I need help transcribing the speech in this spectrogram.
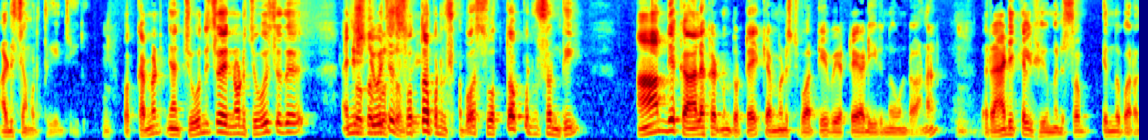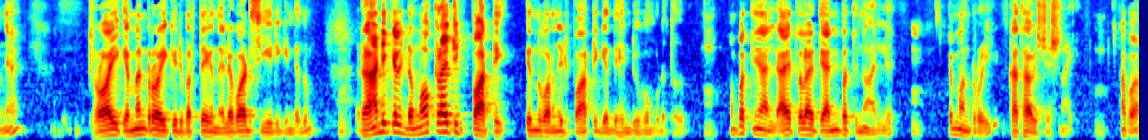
അടിച്ചമർത്തുകയും ചെയ്തു. അപ്പോൾ കമ്മ്യൂണി ഞാൻ ചോദിച്ചത് എന്നോട് ചോദിച്ചത് ചോദിച്ചത് സ്വത്വ പ്രതിസന്ധി. അപ്പോൾ സ്വത്വ പ്രതിസന്ധി ആദ്യ കാലഘട്ടം തൊട്ടേ കമ്മ്യൂണിസ്റ്റ് പാർട്ടിയെ വേട്ടയാടിയിരുന്നുകൊണ്ടാണ് റാഡിക്കൽ ഹ്യൂമനിസം എന്ന് പറഞ്ഞ് റോയ് എം എൻ റോയ്ക്ക് ഒരു പ്രത്യേക നിലപാട് സ്വീകരിക്കേണ്ടതും റാഡിക്കൽ ഡെമോക്രാറ്റിക് പാർട്ടി എന്ന് പറഞ്ഞൊരു പാർട്ടിക്ക് അദ്ദേഹം രൂപം കൊടുത്തതും. അമ്പത്തിനാല് ആയിരത്തി തൊള്ളായിരത്തി അൻപത്തിനാലിൽ എം എൻ റോയ് കഥാവിശേഷനായി. അപ്പോൾ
